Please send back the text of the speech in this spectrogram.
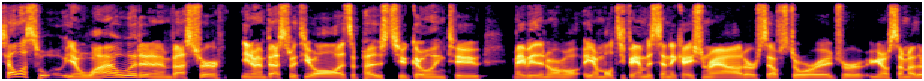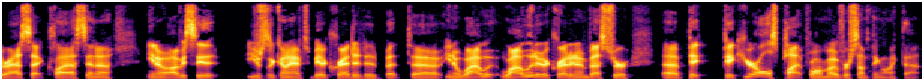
tell us, you know, why would an investor, you know, invest with you all as opposed to going to maybe the normal, you know, multifamily syndication route or self storage or, you know, some other asset class in a, you know, obviously usually going to have to be accredited, but, uh, you know, why, why would an accredited investor uh, pick, pick your all's platform over something like that?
